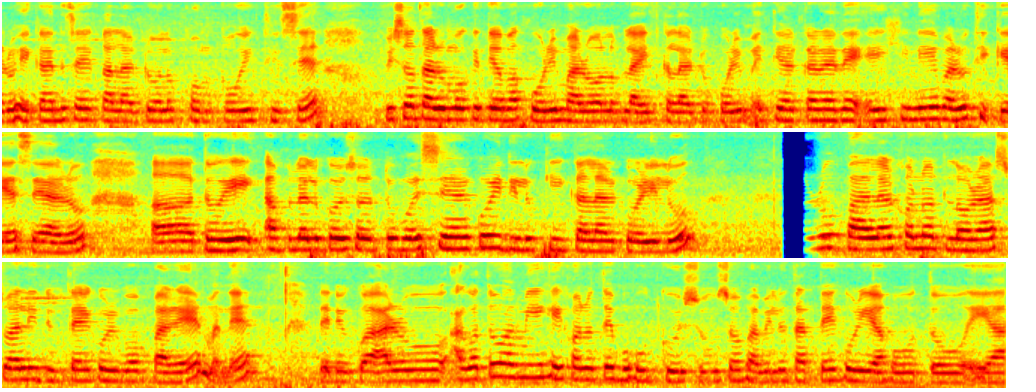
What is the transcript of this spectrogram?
আৰু সেইকাৰণে চাগে কালাৰটো অলপ কমকৈ উঠিছে পিছত আৰু মই কেতিয়াবা কৰিম আৰু অলপ লাইট কালাৰটো কৰিম। এতিয়াৰ কাৰণে এইখিনিয়ে বাৰু ঠিকে আছে আৰু। তো এই আপোনালোকৰ ওচৰতো মই শ্বেয়াৰ কৰি দিলোঁ কি কালাৰ কৰিলোঁ। আৰু পাৰ্লাৰখনত ল'ৰা ছোৱালী দুটাই কৰিব পাৰে মানে তেনেকুৱা। আৰু আগতেও আমি সেইখনতে বহুত গৈছোঁ। চ' ভাবিলোঁ তাতে কৰি আহোঁ। তো এয়া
